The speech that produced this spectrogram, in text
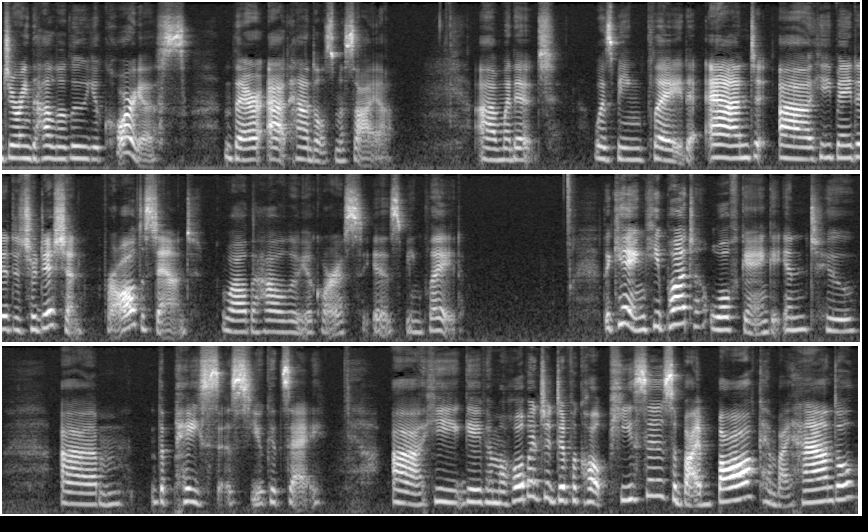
during the Hallelujah chorus there at Handel's Messiah um, when it was being played. And uh, he made it a tradition for all to stand while the Hallelujah chorus is being played. The king, he put Wolfgang into um, the paces, you could say. Uh, he gave him a whole bunch of difficult pieces by Bach and by Handel.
